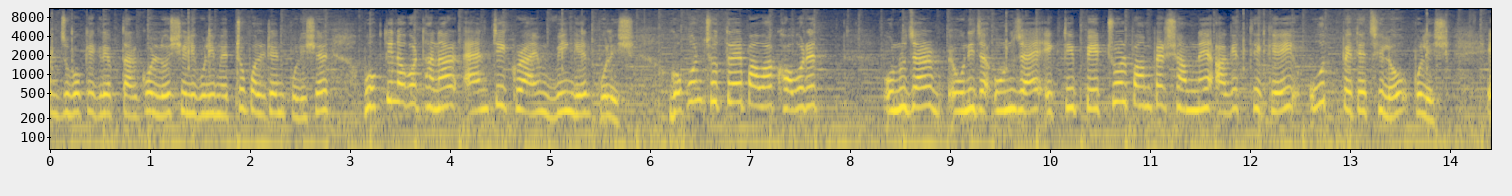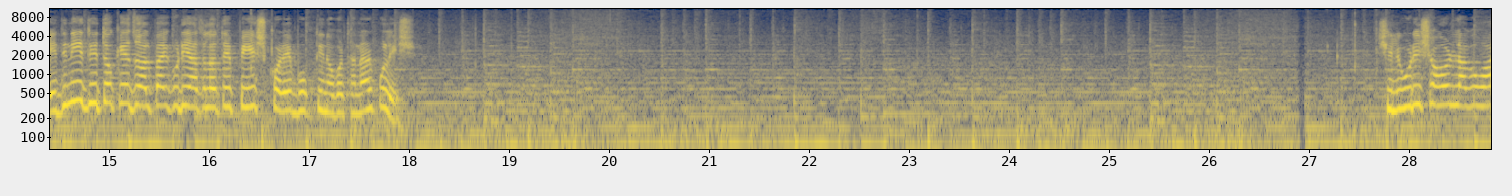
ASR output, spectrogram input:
এক যুবককে গ্রেপ্তার করল শিলিগুড়ি মেট্রোপলিটন পুলিশের ভক্তিনগর থানার অ্যান্টি ক্রাইম উইংয়ের পুলিশ। গোপন সূত্রে পাওয়া খবরের অনুযার অনুযা- অনুযায়ী একটি পেট্রোল পাম্পের সামনে আগের থেকেই উত পেতেছিল পুলিশ। এদিনই ধৃতকে জলপাইগুড়ি আদালতে পেশ করে ভক্তিনগর থানার পুলিশ। শিলিগুড়ি শহর লাগোয়া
